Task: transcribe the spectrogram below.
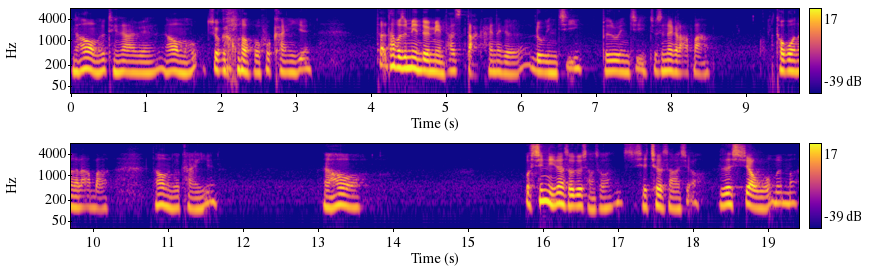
然后我们就停在那边，然后我们就跟我老婆互看一眼，他他不是面对面，他是打开那个录音机，不是录音机，就是那个喇叭，透过那个喇叭，然后我们就看一眼，然后我心里那时候就想说，这些彻沙笑是在笑我们吗？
